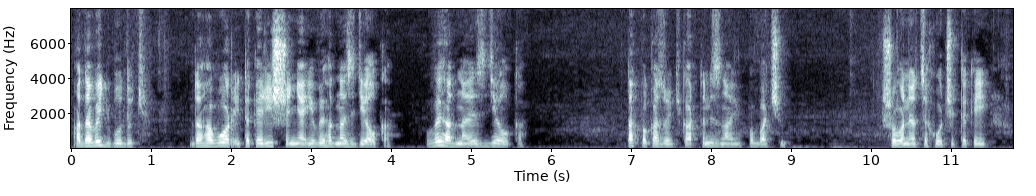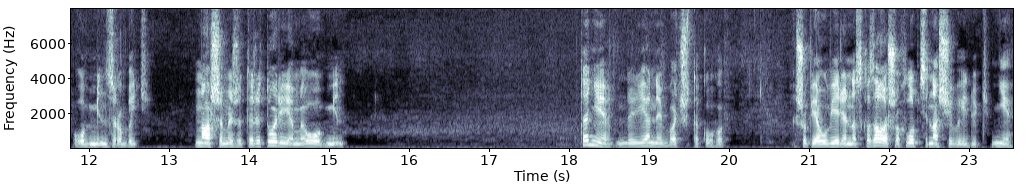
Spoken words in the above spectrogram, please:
А давить будуть договор і таке рішення, і вигідна зділка. Вигідна зділка. Так показують карти, не знаю, побачимо. Що вони оце хочуть такий обмін зробити. Нашими же територіями обмін. Та ні, я не бачу такого. Щоб я уверенно сказала, що хлопці наші вийдуть. Ні.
